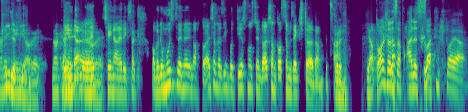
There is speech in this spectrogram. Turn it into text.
Keine viele, zehn Jahre. Na, zehn, Jahre. zehn Jahre hätte ich gesagt. Aber du musst, wenn du nach Deutschland das importierst, musst du in Deutschland trotzdem Sechssteuer dann bezahlen. Natürlich. Ja. Deutschland ist auf alles Flottensteuer.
